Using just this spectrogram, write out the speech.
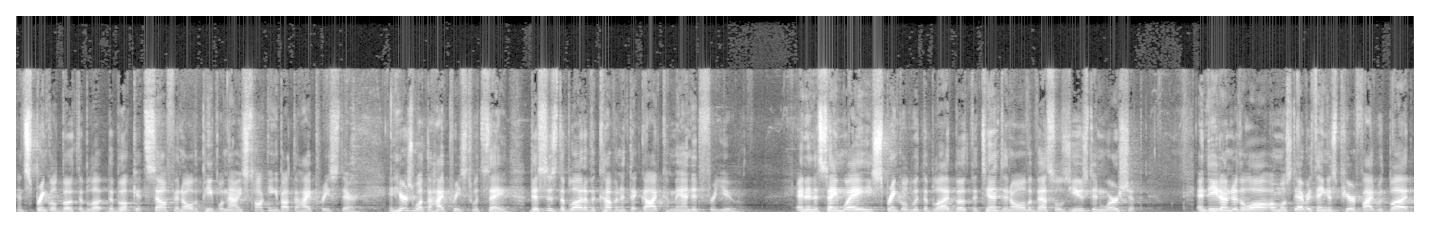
and sprinkled both the, blo- the book itself and all the people. Now he's talking about the high priest there. And here's what the high priest would say This is the blood of the covenant that God commanded for you. And in the same way, he sprinkled with the blood both the tent and all the vessels used in worship. Indeed, under the law, almost everything is purified with blood,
